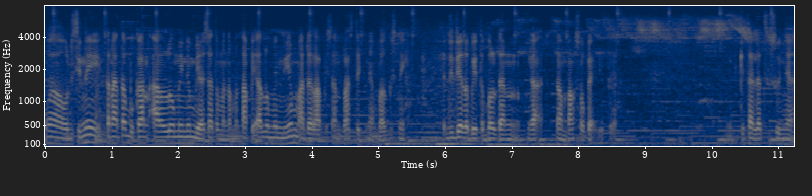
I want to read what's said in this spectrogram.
Wow, di sini ternyata bukan aluminium biasa teman-teman, tapi aluminium ada lapisan plastiknya bagus nih. Jadi dia lebih tebal dan nggak gampang sobek gitu ya. Kita lihat susunya.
